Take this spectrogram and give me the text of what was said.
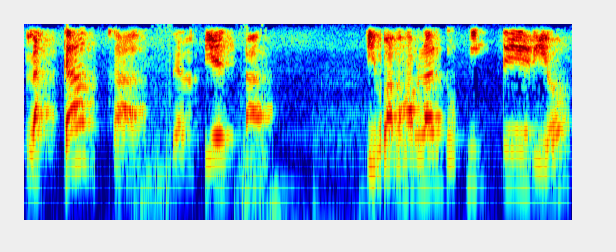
las causas de la fiesta y vamos a hablar de un misterio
